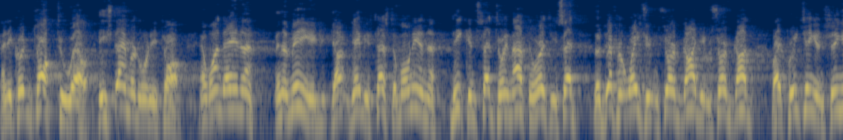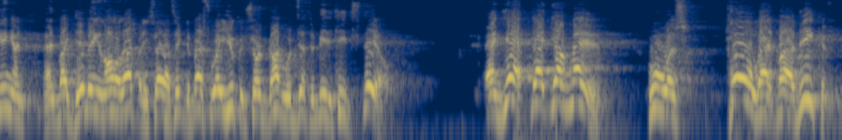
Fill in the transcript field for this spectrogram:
and he couldn't talk too well. He stammered when he talked. And one day in a, in a meeting, he gave his testimony, and the deacon said to him afterwards, he said, the different ways you can serve God, you can serve God by preaching and singing and, and by giving and all of that, but he said, I think the best way you could serve God would just be to keep still. And yet, that young man who was told that by a deacon,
